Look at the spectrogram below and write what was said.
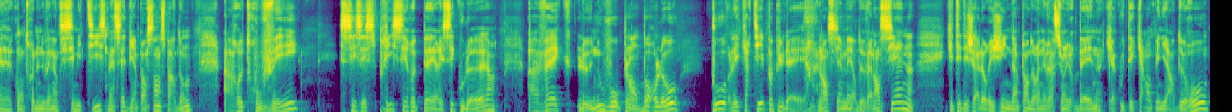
euh, contre le nouvel antisémitisme, cette bien-pensance, pardon, a retrouvé ses esprits, ses repères et ses couleurs avec le nouveau plan Borloo pour les quartiers populaires. L'ancien maire de Valenciennes, qui était déjà à l'origine d'un plan de rénovation urbaine qui a coûté 40 milliards d'euros,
